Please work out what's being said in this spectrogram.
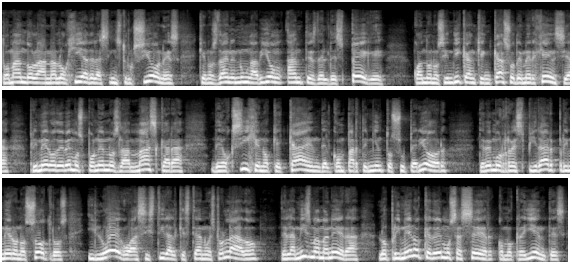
Tomando la analogía de las instrucciones que nos dan en un avión antes del despegue, cuando nos indican que en caso de emergencia primero debemos ponernos la máscara de oxígeno que caen del compartimiento superior, debemos respirar primero nosotros y luego asistir al que esté a nuestro lado, de la misma manera, lo primero que debemos hacer como creyentes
